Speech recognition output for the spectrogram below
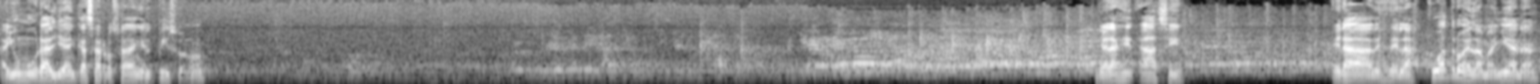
Hay un mural ya en Casa Rosada en el piso, ¿no? Ya la gente. Ah, sí. Era desde las 4 de la mañana,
